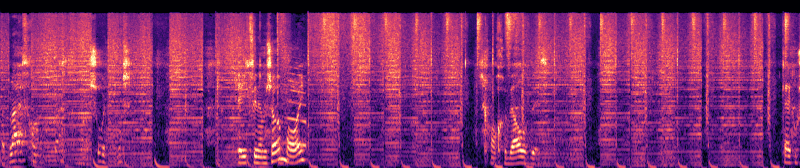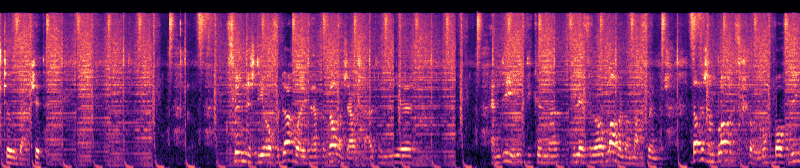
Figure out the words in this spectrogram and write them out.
het blijft gewoon een prachtig soort jongens. Ik vind hem zo mooi. Het is gewoon geweldig dit. Kijk hoe stil hij blijft zitten. Vlinders die overdag leven hebben wel een zousnuit en die, uh, en die, die, kunnen, die leven wel wat langer dan nachtvlinders. Dat is een belangrijk verschil, want bovendien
